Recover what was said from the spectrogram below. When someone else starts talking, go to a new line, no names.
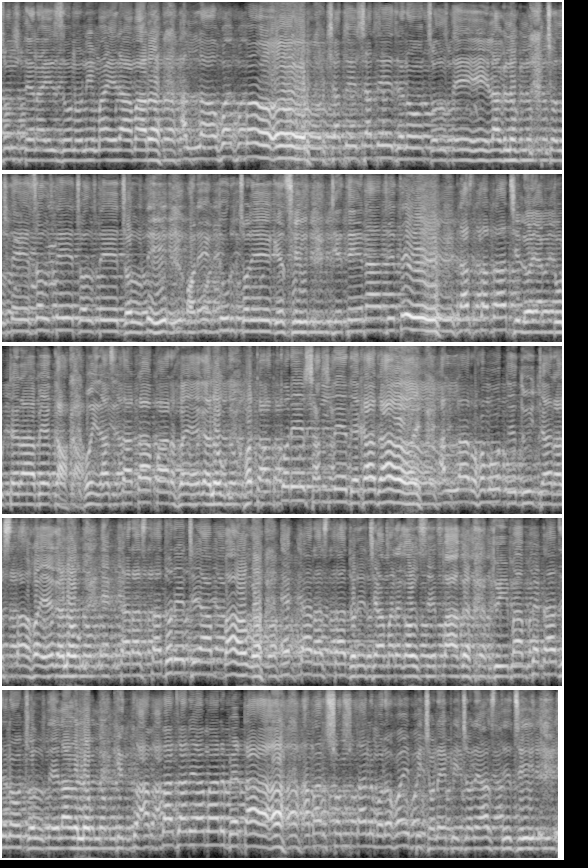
শুনতে নাই জননী মায়েরা আমার। আল্লাহ আকবর। সাথে সাথে যেন চলতে লাগল। চলতে চলতে চলতে চলতে অনেক দূর চলে গেছে। যেতে না যেতে রাস্তাটা ছিল একটু টেরা বেকা। ওই রাস্তাটা পার হয়ে গেল। হঠাৎ করে সামনে দেখা যায় আল্লাহ রহমতে দুইটা রাস্তা হয়ে গেল। একটা রাস্তা ধরেছে আব্বা একটা রাস্তা ধরেছে আমার গাউসে পাক দুই বাপ বেটা যেন চলতে লাগল। কিন্তু আব্বা জানে আমার বেটা। আমার সন্তান মনে হয় পিছনে পিছনে আসতেছে।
